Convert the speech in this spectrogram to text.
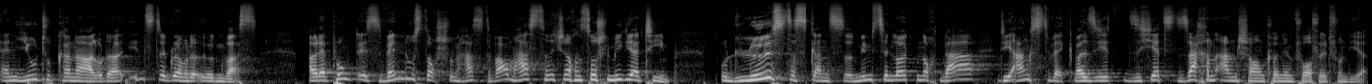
einen YouTube-Kanal oder Instagram oder irgendwas. Aber der Punkt ist, wenn du es doch schon hast, warum hast du nicht noch ein Social Media Team? Und löst das Ganze und nimmst den Leuten noch da die Angst weg, weil sie sich jetzt Sachen anschauen können im Vorfeld von dir.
